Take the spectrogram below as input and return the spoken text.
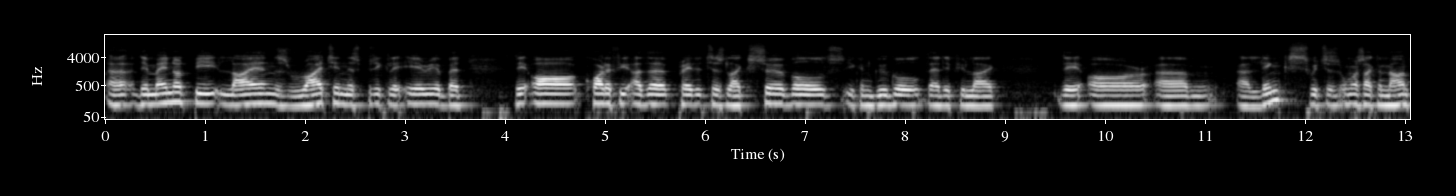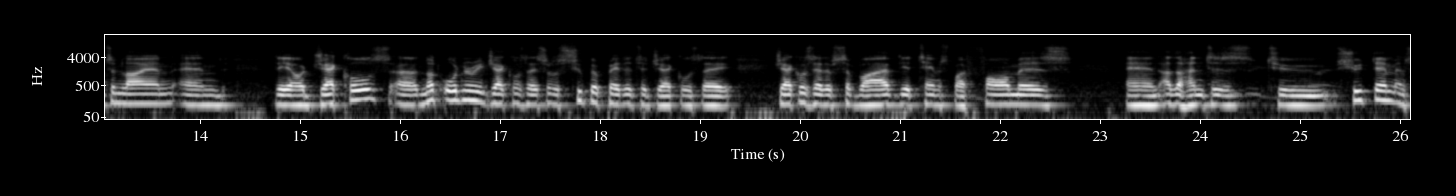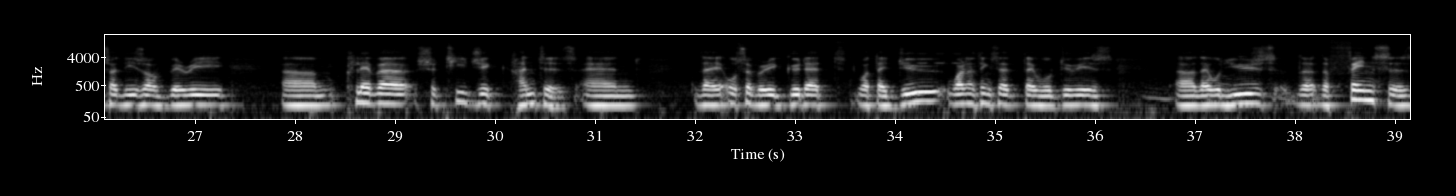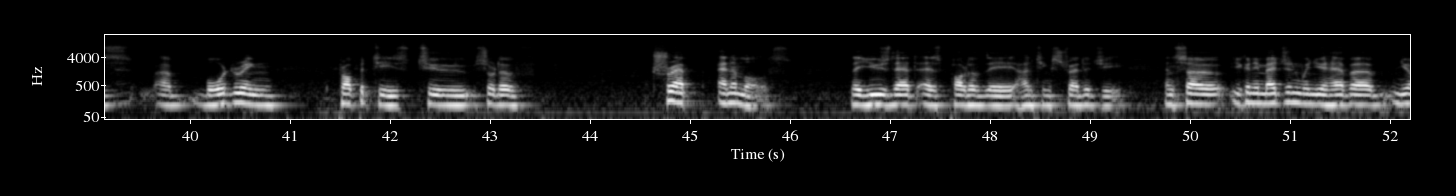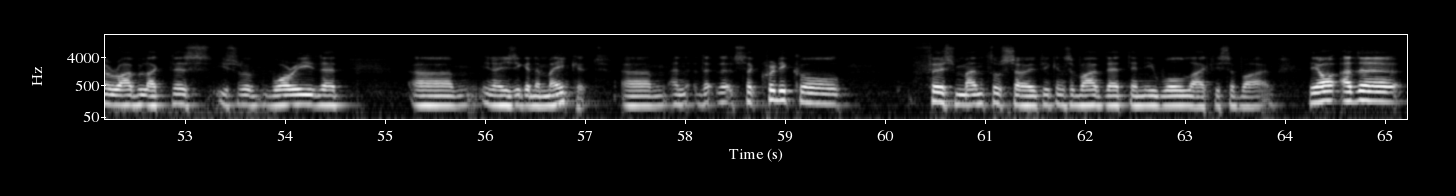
Uh, there may not be lions right in this particular area, but there are quite a few other predators like servals. You can Google that if you like. There are um, uh, lynx, which is almost like a mountain lion, and there are jackals, uh, not ordinary jackals. They're sort of super predator jackals. They jackals that have survived the attempts by farmers and other hunters to shoot them, and so these are very um, clever, strategic hunters, and they're also very good at what they do. One of the things that they will do is uh, they will use the the fences uh, bordering properties to sort of trap animals. They use that as part of their hunting strategy. And so you can imagine when you have a new arrival like this, you sort of worry that um, you know, is he going to make it? Um, and th- that's the critical first month or so. If he can survive that, then he will likely survive. There are other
